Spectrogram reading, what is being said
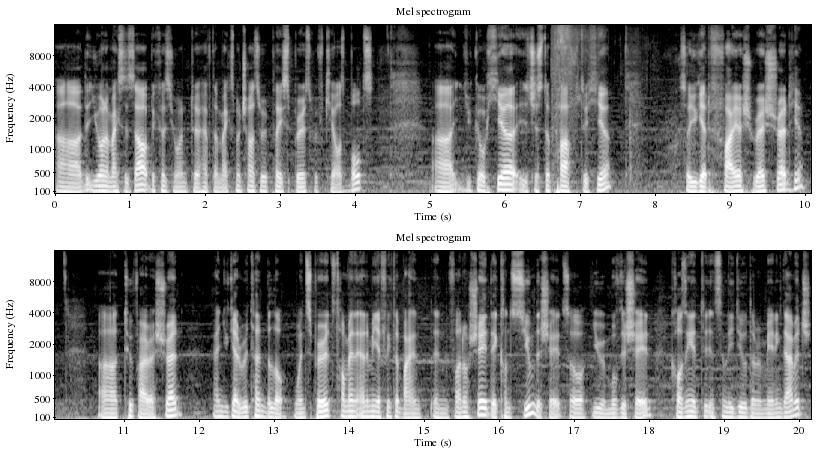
Uh, that you want to max this out because you want to have the maximum chance to replace spirits with Chaos Bolts. Uh, you go here, it's just a path to here. So you get Fire Red Shred here, uh, two Fire Red Shred, and you get Return Below. When spirits torment an enemy afflicted by an Infernal Shade, they consume the shade, so you remove the shade, causing it to instantly deal the remaining damage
